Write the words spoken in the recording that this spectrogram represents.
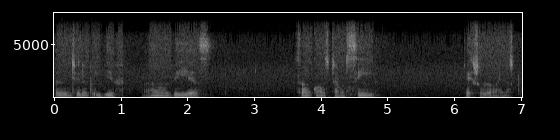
So eventually it will give uh, v as some constant c x to the minus 2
